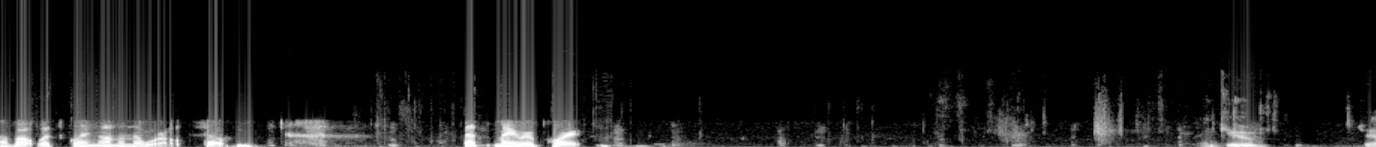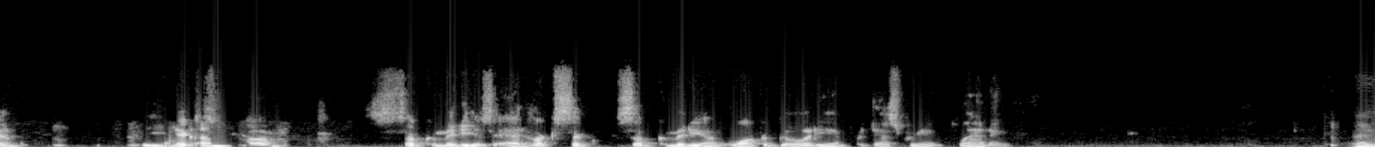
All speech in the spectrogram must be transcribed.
about what's going on in the world. So that's my report. Thank you, Jen. The next um, subcommittee is Ad hoc Sub- Subcommittee on Walkability and Pedestrian Planning. Okay.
